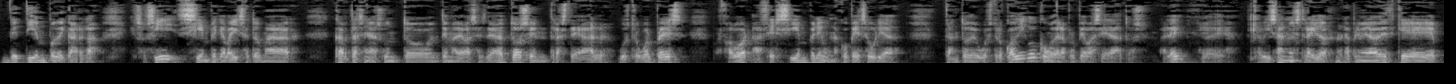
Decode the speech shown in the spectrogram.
de tiempo de carga. Eso sí, siempre que vais a tomar cartas en asunto en tema de bases de datos, en trastear vuestro WordPress, por favor, hacer siempre una copia de seguridad tanto de vuestro código como de la propia base de datos. ¿vale? Eh, que avisa no es traidor. No es la primera vez que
